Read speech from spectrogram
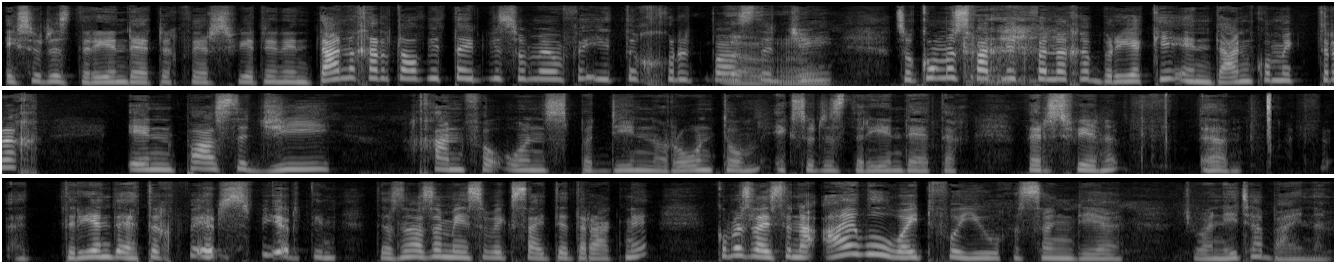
Eksodus 33 vers 14 en dan gaan dit alweer tyd wees om my om vir u te groet Pastor Ja, G. So kom ons vat net vinnige breekie en dan kom ek terug en Pastor G gaan vir ons bedien rondom Eksodus 33 vers 4 uh, 33 vers 14. Dis nou as mense so excited raak, né? Kom ons luister na I will wait for you gesing deur Juanita Bynum.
